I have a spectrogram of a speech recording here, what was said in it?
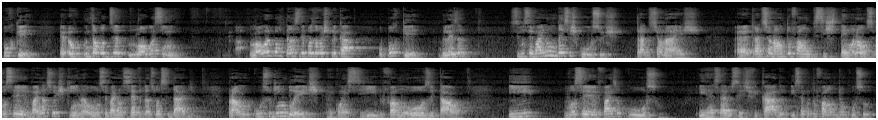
Por quê? Eu, então vou dizer logo assim, logo a importância, depois eu vou explicar o porquê, beleza? Se você vai num desses cursos tradicionais é, tradicional, não estou falando de sistema, não. Se você vai na sua esquina ou você vai no centro da sua cidade para um curso de inglês reconhecido, famoso e tal, e você faz o curso e recebe o certificado, isso é que eu estou falando de um curso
